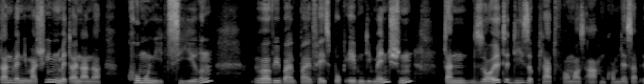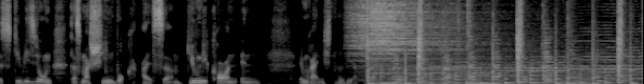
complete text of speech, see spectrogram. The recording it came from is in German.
Dann, wenn die Maschinen miteinander kommunizieren, wie bei, bei Facebook eben die Menschen, dann sollte diese Plattform aus Aachen kommen. Deshalb ist die Vision das Maschinenbook als äh, Unicorn in, im Rheinischen Revier.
